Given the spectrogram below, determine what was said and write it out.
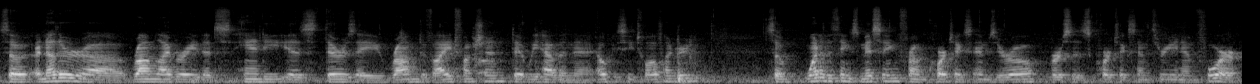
So another uh, ROM library that's handy is there is a ROM divide function that we have in the LPC 1200. So one of the things missing from Cortex M0 versus Cortex M3 and M4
